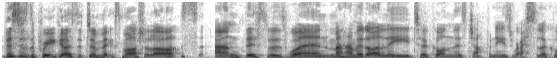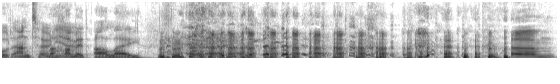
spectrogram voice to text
this is the precursor to mixed martial arts, and this was when Muhammad Ali took on this Japanese wrestler called Antonio. Muhammad Ali.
